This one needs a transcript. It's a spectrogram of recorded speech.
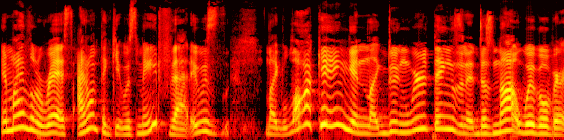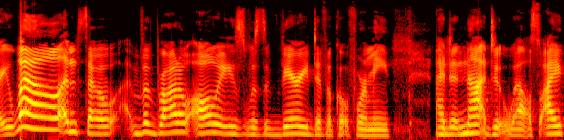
In my little wrist, I don't think it was made for that. It was like locking and like doing weird things, and it does not wiggle very well. And so vibrato always was very difficult for me. I did not do it well. So I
